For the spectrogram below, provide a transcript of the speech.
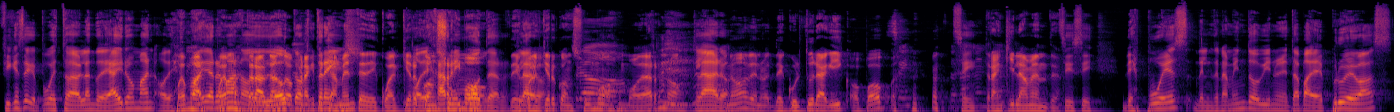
Fíjense que puede estar hablando de Iron Man o de Podemos, Spider-Man podemos o estar de hablando Doctor prácticamente Strange. de cualquier o de consumo, Harry Potter, de claro. cualquier consumo Pero- moderno, Claro. ¿no? De, de cultura geek o pop, Sí, tranquilamente. Sí, sí. Después del entrenamiento viene una etapa de pruebas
